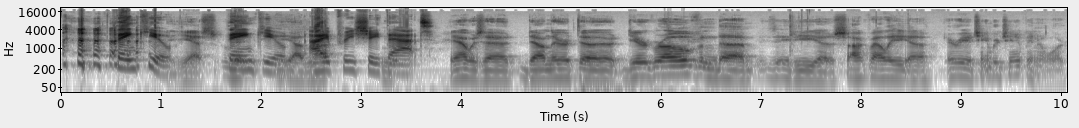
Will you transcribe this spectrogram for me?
Thank you. Yes. Thank you. Yeah, I appreciate that. Yeah, I was uh, down there at uh, Deer Grove and uh, the, uh, Sauk Valley uh, Area Chamber Champion Award.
